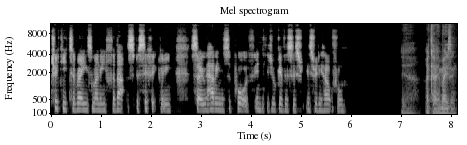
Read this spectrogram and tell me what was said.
tricky to raise money for that specifically. So having the support of individual givers is, is really helpful. Yeah. Okay. Amazing.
